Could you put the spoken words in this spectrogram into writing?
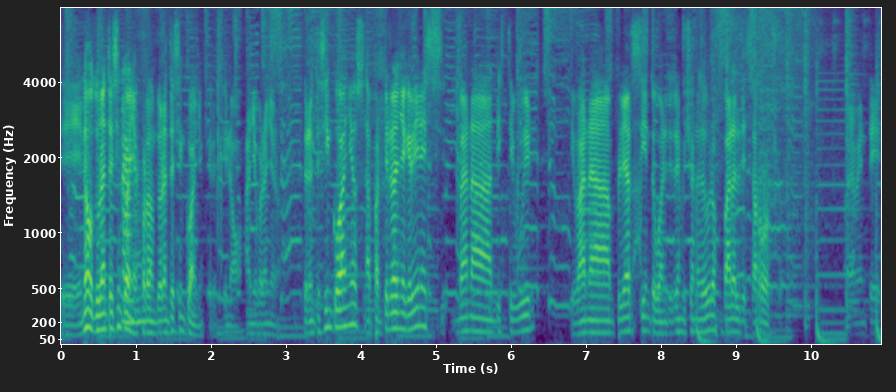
este, no, durante cinco Claro. años, perdón, durante cinco años, quiero decir, no, año por año no. Durante cinco años, a partir del año que viene, van a distribuir y van a ampliar 143 millones de euros para el desarrollo. Obviamente,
